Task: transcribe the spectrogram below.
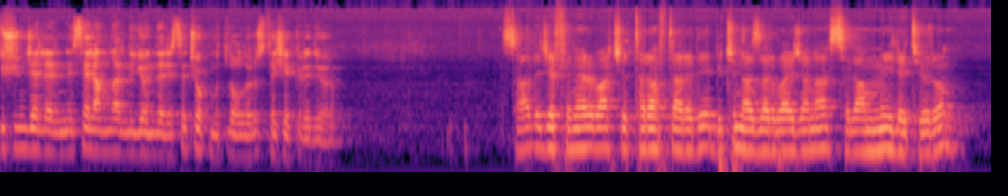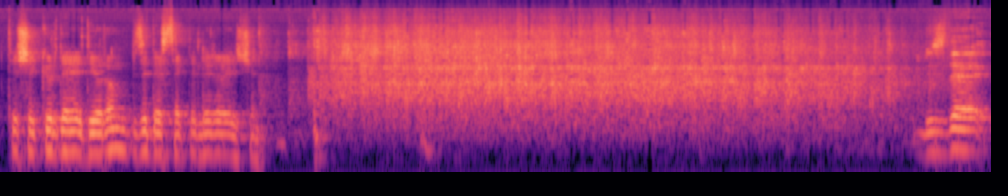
düşüncelerini, selamlarını gönderirse çok mutlu oluruz. Teşekkür ediyorum. Sadece Fenerbahçe taraftarı değil, bütün Azerbaycan'a selamımı iletiyorum. Teşekkür de ediyorum bizi destekleri için. Biz de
